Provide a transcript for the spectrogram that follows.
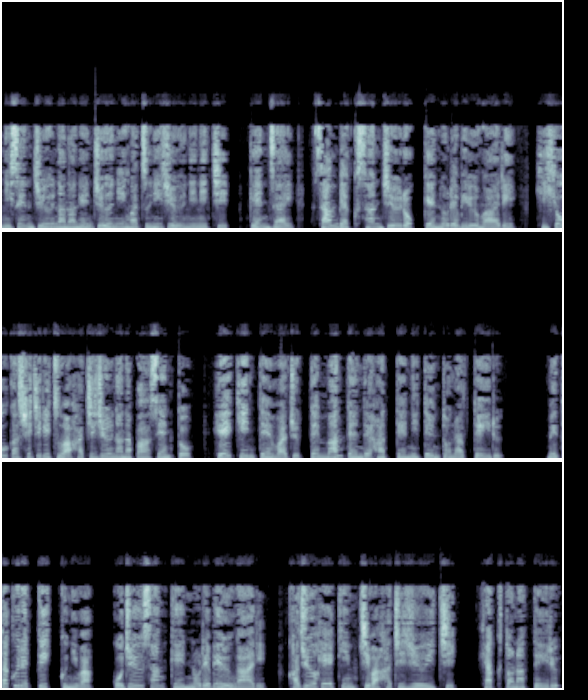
2017年12月22日、現在336件のレビューがあり、批評家支持率は87%、平均点は10点満点で8.2点となっている。メタクレティックには53件のレビューがあり、過重平均値は81、100となっている。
